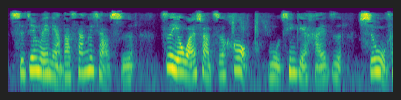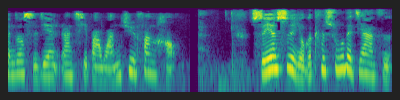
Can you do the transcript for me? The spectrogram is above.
时间为两到三个小时。自由玩耍之后，母亲给孩子十五分钟时间，让其把玩具放好。实验室有个特殊的架子，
